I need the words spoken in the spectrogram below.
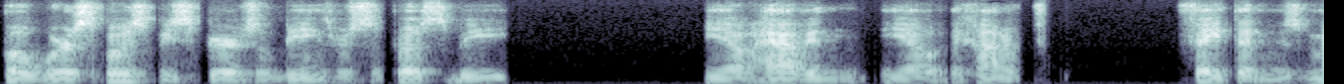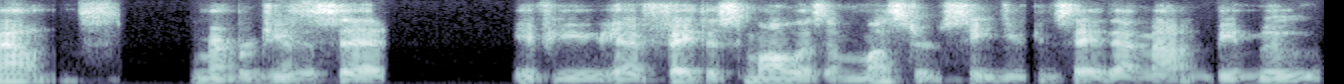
but we're supposed to be spiritual beings we're supposed to be you know having you know the kind of faith that moves mountains remember jesus yes. said if you have faith as small as a mustard seed you can say that mountain be moved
